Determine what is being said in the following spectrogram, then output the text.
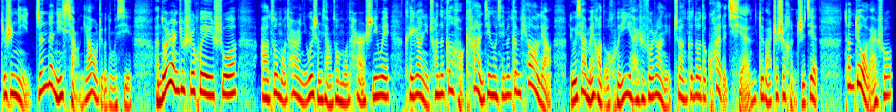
就是你真的你想要这个东西，很多人就是会说啊，做模特儿，你为什么想做模特儿？是因为可以让你穿得更好看，镜头前面更漂亮，留下美好的回忆，还是说让你赚更多的快的钱，对吧？这是很直接。但对我来说，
